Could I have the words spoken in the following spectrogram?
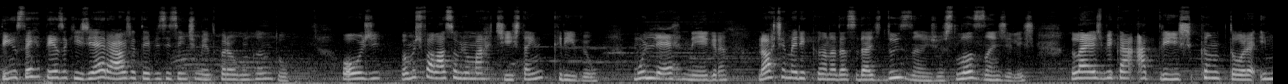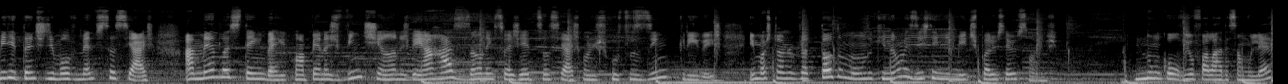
Tenho certeza que geral já teve esse sentimento para algum cantor. Hoje vamos falar sobre uma artista incrível, mulher negra, norte-americana da cidade dos Anjos, Los Angeles, lésbica, atriz, cantora e militante de movimentos sociais. Amanda Steinberg, com apenas 20 anos, vem arrasando em suas redes sociais com discursos incríveis e mostrando para todo mundo que não existem limites para os seus sonhos. Nunca ouviu falar dessa mulher?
